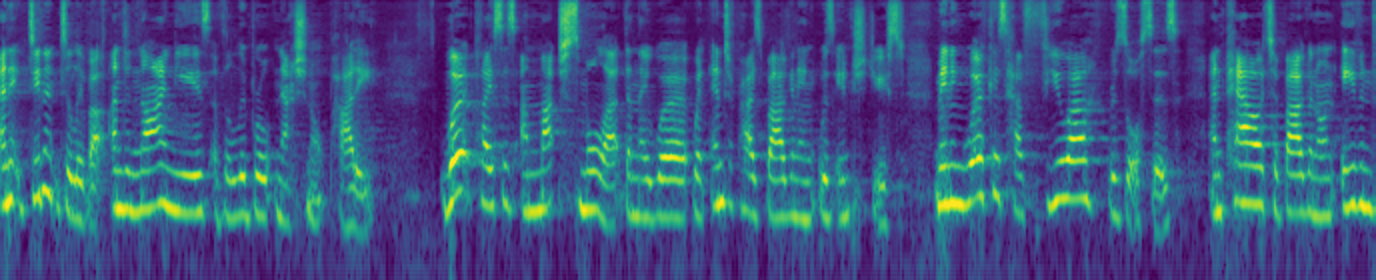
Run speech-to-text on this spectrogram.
and it didn't deliver under nine years of the Liberal National Party. Workplaces are much smaller than they were when enterprise bargaining was introduced, meaning workers have fewer resources and power to bargain on, even,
